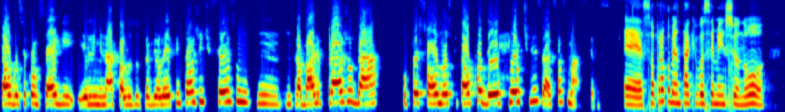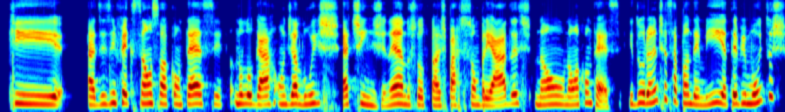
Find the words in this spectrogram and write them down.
tal, você consegue eliminar com a luz ultravioleta. Então, a gente fez um, um, um trabalho para ajudar o pessoal no hospital poder reutilizar essas máscaras. É, só para comentar que você mencionou que a desinfecção só acontece no lugar onde a luz atinge, né? As partes sombreadas não, não acontece. E durante essa pandemia, teve muitos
